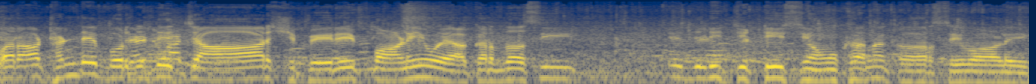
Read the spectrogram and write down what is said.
ਪਰ ਆ ਠੰਡੇ ਬੁਰਜ ਦੇ ਚਾਰ ਛਪੇਰੇ ਪਾਣੀ ਹੋਇਆ ਕਰਦਾ ਸੀ। ਇਹ ਜਿਹੜੀ ਚਿੱਟੀ ਸਿਉਂਖ ਆ ਨਾ ਕਾਰ ਸੇਵਾ ਵਾਲੇ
